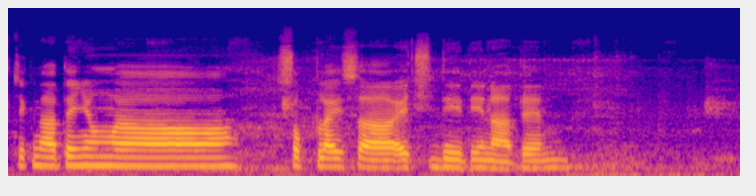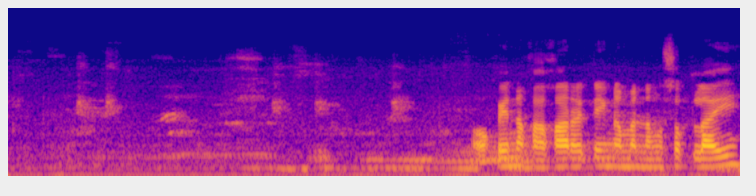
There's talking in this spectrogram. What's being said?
Check natin yung ah, supply sa HDD natin. Okay, nakakarating naman ng supply.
